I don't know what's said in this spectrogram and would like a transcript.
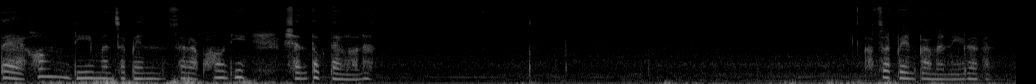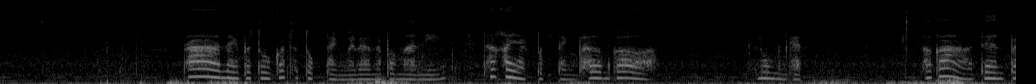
แต่ห้องดีมันจะเป็นสำหรับห้องที่ฉันตกแต่งแล้วนะก็จะเป็นประมาณนี้แล้วกัน ในประตูก็จะตกแต่งไว้แล้วนะประมาณนี้ ถ้าใครอยากตกแต่งเพิ่มก็ไม่รู้เหมือนกัน แล้วก็เดินไป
